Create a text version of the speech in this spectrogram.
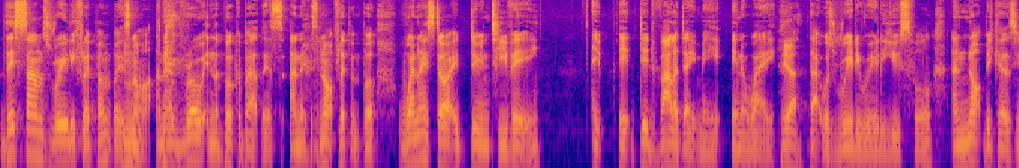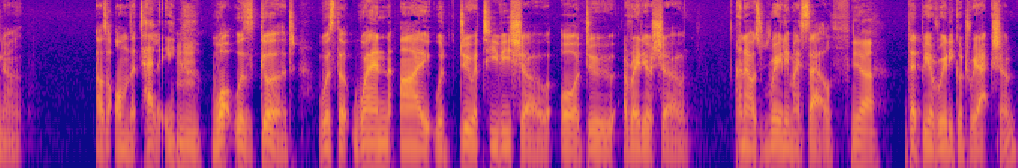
this sounds really flippant, but it's hmm. not. And I wrote in the book about this, and it's not flippant. But when I started doing TV, it it did validate me in a way. Yeah. that was really really useful, and not because you know I was on the telly. Hmm. What was good was that when I would do a TV show or do a radio show, and I was really myself Yeah. there'd be a really good reaction.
